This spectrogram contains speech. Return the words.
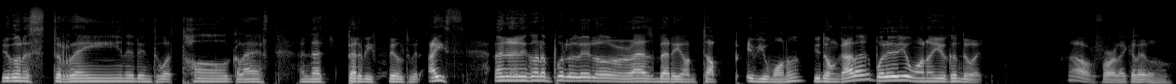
You're gonna strain it into a tall glass, and that better be filled with ice. And then you're gonna put a little raspberry on top if you wanna. You don't gotta, but if you wanna, you can do it. Oh, for like a little,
